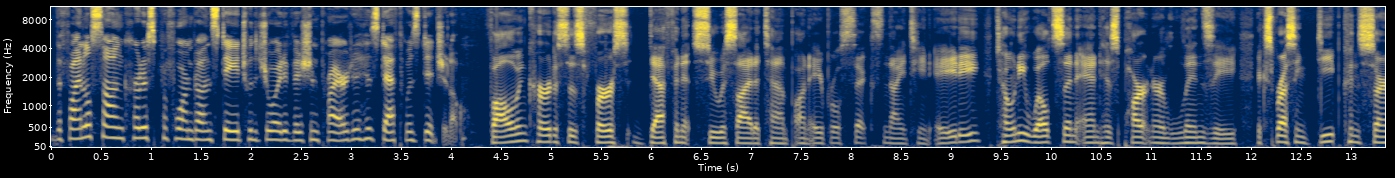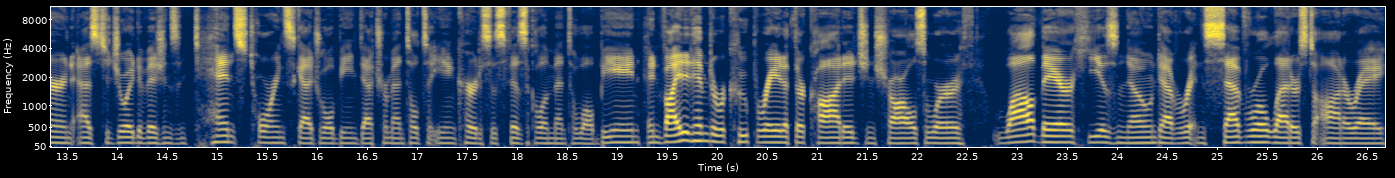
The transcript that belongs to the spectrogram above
The final song Curtis performed on stage with Joy Division prior to his death was Digital. Following Curtis's first definite suicide attempt on April 6, 1980, Tony Wilson and his partner Lindsay, expressing deep concern as to Joy Division's intense touring schedule being detrimental to Ian Curtis's physical and mental well-being, invited him to recuperate at their cottage in Charlesworth. While there, he is known to have written several letters to Honore,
